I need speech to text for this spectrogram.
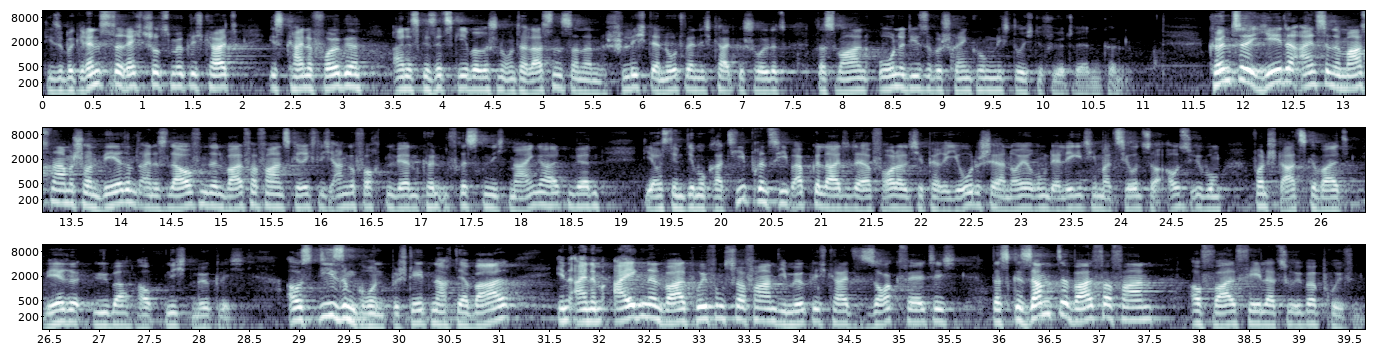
Diese begrenzte Rechtsschutzmöglichkeit ist keine Folge eines gesetzgeberischen Unterlassens, sondern schlicht der Notwendigkeit geschuldet, dass Wahlen ohne diese Beschränkungen nicht durchgeführt werden können. Könnte jede einzelne Maßnahme schon während eines laufenden Wahlverfahrens gerichtlich angefochten werden, könnten Fristen nicht mehr eingehalten werden. Die aus dem Demokratieprinzip abgeleitete erforderliche periodische Erneuerung der Legitimation zur Ausübung von Staatsgewalt wäre überhaupt nicht möglich. Aus diesem Grund besteht nach der Wahl in einem eigenen Wahlprüfungsverfahren die Möglichkeit, sorgfältig das gesamte Wahlverfahren auf Wahlfehler zu überprüfen.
